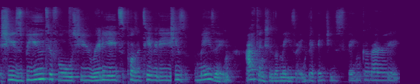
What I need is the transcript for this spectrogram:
she's beautiful. She radiates positivity. She's amazing. I think she's amazing. The edges thing because I really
